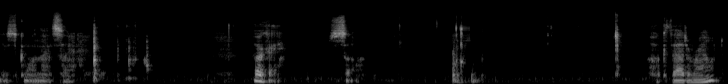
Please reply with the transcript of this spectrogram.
to go on that side. Okay, so hook that around.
